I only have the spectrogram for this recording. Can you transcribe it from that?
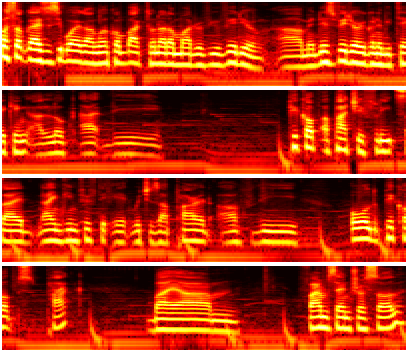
What's up guys, it's your boy Gong. Welcome back to another mod review video. Um, in this video, we're going to be taking a look at the Pickup Apache Fleet Side 1958, which is a part of the old pickups pack by um, Farm Centro Sul.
